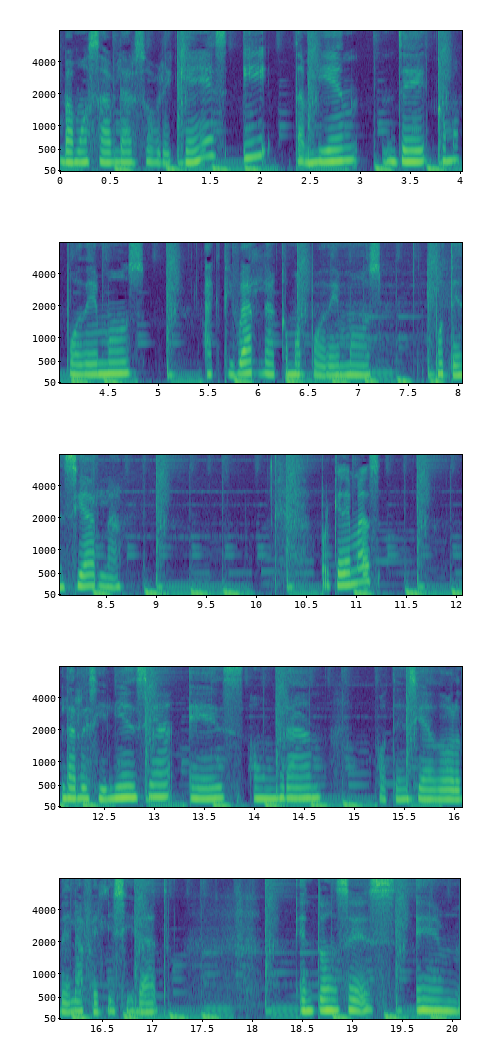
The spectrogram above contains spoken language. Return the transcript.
Vamos a hablar sobre qué es y también de cómo podemos activarla, cómo podemos potenciarla porque además la resiliencia es un gran potenciador de la felicidad. Entonces, em,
